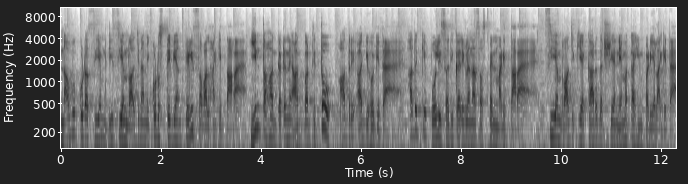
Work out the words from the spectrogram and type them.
ನಾವು ಕೂಡ ಸಿಎಂ, ಡಿಸಿಎಂ ರಾಜೀನಾಮೆ ಕೊಡಿಸ್ತೀವಿ ಅಂತೇಳಿ ಸವಾಲ್ ಹಾಕಿದ್ದಾರೆ. ಇಂತಹ ಘಟನೆ ಆಗ್ಬಾರ್ದಿತ್ತು, ಆದ್ರೆ ಆಗಿ ಹೋಗಿದೆ. ಅದಕ್ಕೆ ಪೊಲೀಸ್ ಅಧಿಕಾರಿಗಳನ್ನ ಸಸ್ಪೆಂಡ್ ಮಾಡಿದ್ದಾರೆ. ಸಿಎಂ ರಾಜಕೀಯ ಕಾರ್ಯದರ್ಶಿಯ ನೇಮಕ ಹಿಂಪಡೆಯಲಾಗಿದೆ.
